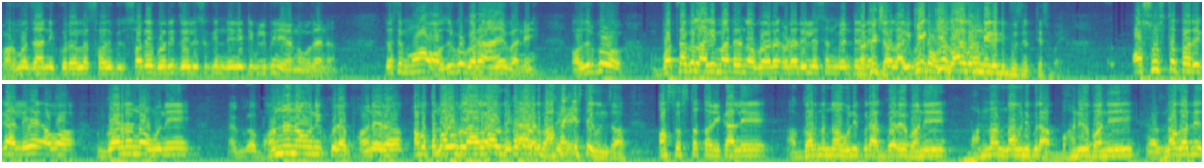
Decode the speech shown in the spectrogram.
घरमा जाने कुरालाई सधैँ सधैँभरि जहिलेसुकै नेगेटिभली पनि हेर्नु हुँदैन। जस्तै म हजुरको घर आएँ भने हजुरको बच्चाको लागि मात्रै नभएर एउटा रिलेसन मेन्टेनेन्सको लागि के पनि के भयो भने हुनसक्छ। नेगेटिभ बुझ्ने त्यसो भए? अस्वस्थ तरिकाले अब गर्न नहुने भन्न नहुने कुरा भनेर अब भाषा यस्तै हुन्छ। अस्वस्थ तरिकाले गर्न नहुने कुरा गर्यो भने भन्न नहुने कुरा भन्यो भने। नगर्ने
